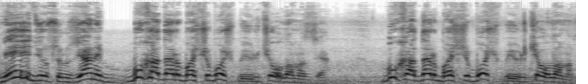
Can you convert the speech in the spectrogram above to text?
Ne ediyorsunuz? Yani bu kadar başıboş bir ülke olamaz ya. Bu kadar başıboş bir ülke olamaz.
